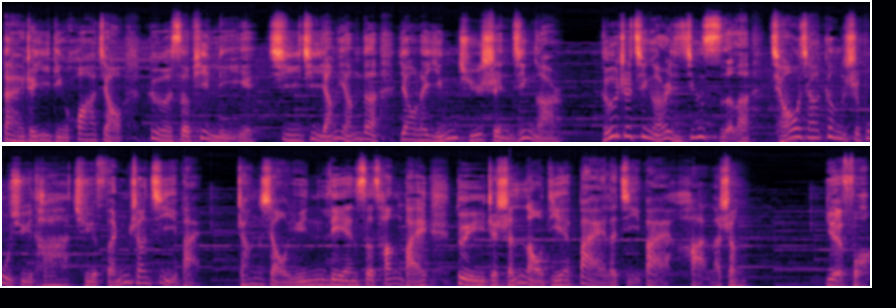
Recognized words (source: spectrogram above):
带着一顶花轿，各色聘礼，喜气洋洋的要来迎娶沈静儿。得知静儿已经死了，乔家更是不许他去坟上祭拜。张小云脸色苍白，对着沈老爹拜了几拜，喊了声：“岳父，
